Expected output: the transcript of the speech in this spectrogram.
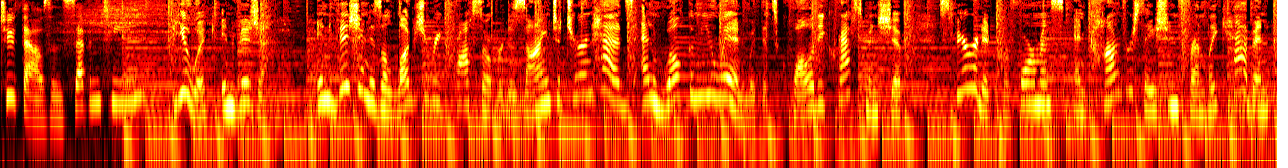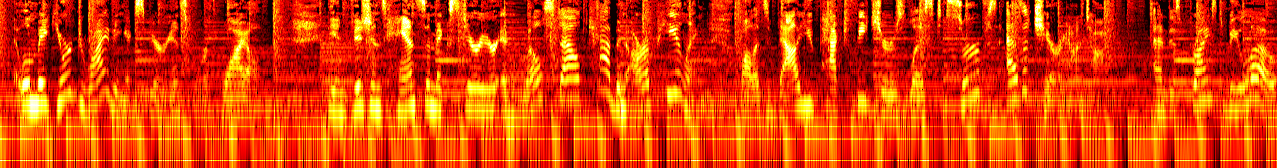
2017 Buick Envision. Envision is a luxury crossover designed to turn heads and welcome you in with its quality craftsmanship, spirited performance, and conversation friendly cabin that will make your driving experience worthwhile. The Envision's handsome exterior and well styled cabin are appealing, while its value packed features list serves as a cherry on top and is priced below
